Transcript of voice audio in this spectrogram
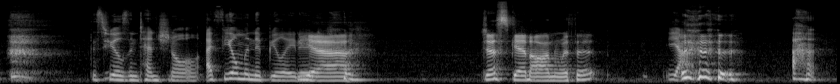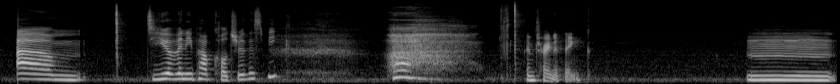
this feels intentional. I feel manipulated. yeah. Just get on with it. Yeah. um, do you have any pop culture this week? I'm trying to think. Mm,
